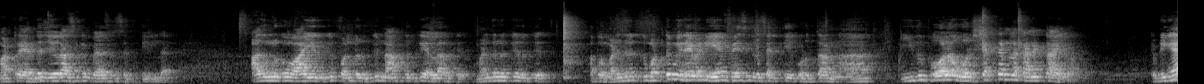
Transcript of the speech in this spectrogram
மற்ற எந்த ஜீவராசிக்கும் பேசுற சக்தி இல்லை. அதுங்களுக்கும் வாய் இருக்கு பல்லு இருக்கு நாக்கு இருக்கு எல்லாம் இருக்கு. மனிதனுக்கு இருக்கு. அப்ப மனிதனுக்கு மட்டும் இறைவன் ஏன் பேசுகிற சக்தியை கொடுத்தான்னா இது போல ஒரு செகண்ட்ல கனெக்ட் ஆயிடலாம். எப்படிங்க?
